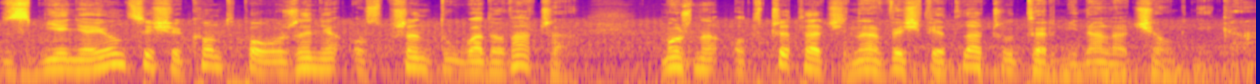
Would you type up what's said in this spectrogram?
zmieniający się kąt położenia osprzętu ładowacza można odczytać na wyświetlaczu terminala ciągnika.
